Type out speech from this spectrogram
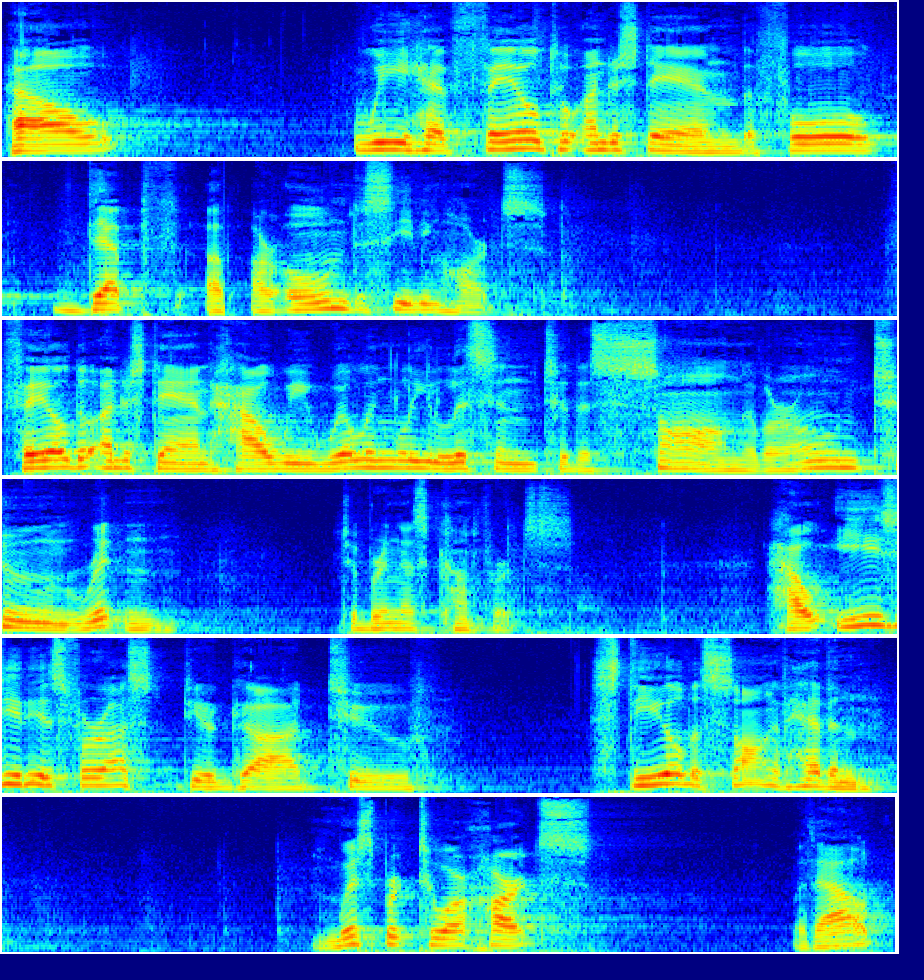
How we have failed to understand the full depth of our own deceiving hearts fail to understand how we willingly listen to the song of our own tune written to bring us comforts. How easy it is for us, dear God, to steal the song of heaven and whisper it to our hearts without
